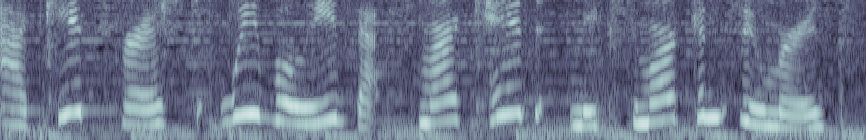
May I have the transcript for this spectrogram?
At Kids First, we believe that smart kids make smart consumers.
